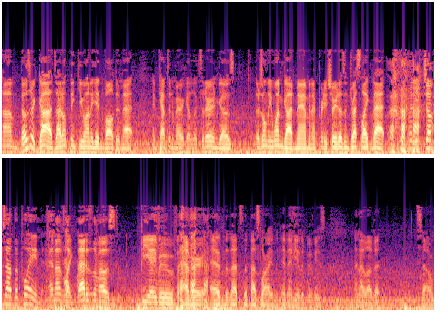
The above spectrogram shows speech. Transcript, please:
um, "Those are gods. I don't think you want to get involved in that." And Captain America looks at her and goes, "There's only one God, ma'am, and I'm pretty sure he doesn't dress like that." and he jumps out the plane, and I was like, "That is the most BA move ever," and that's the best line in any of the movies, and I love it. So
